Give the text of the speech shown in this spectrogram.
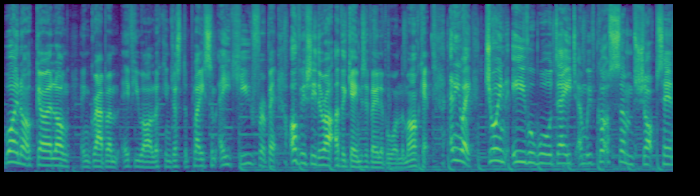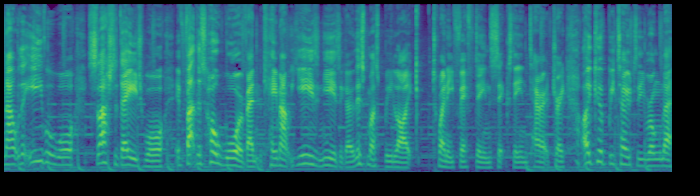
Why not go along and grab them if you are looking just to play some AQ for a bit? Obviously, there are other games available on the market. Anyway, join Evil War Dage, and we've got some shops here now. The Evil War slash the Dage War. In fact, this whole war event came out years and years ago. This must be like 2015-16 territory. I could be totally wrong there,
